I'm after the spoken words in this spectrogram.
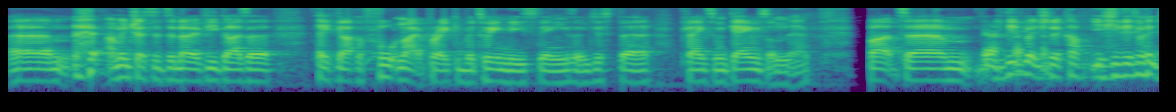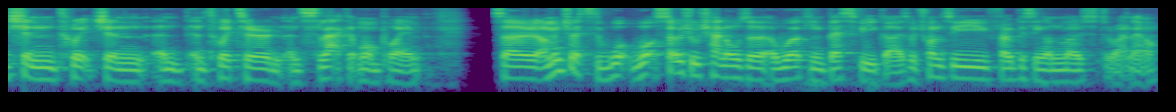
Um, I'm interested to know if you guys are taking like a Fortnite break in between these things and just uh, playing some games on there. But um, you did mention a couple. You did mention Twitch and, and, and Twitter and, and, Slack at one point. So I'm interested. What what social channels are, are working best for you guys? Which ones are you focusing on most right now?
